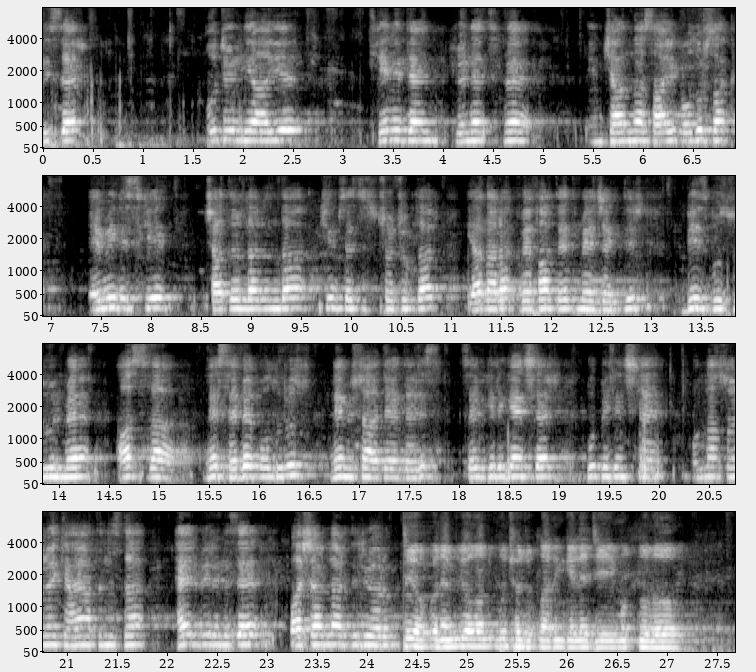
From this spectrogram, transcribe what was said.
bizler bu dünyayı yeniden yönetme imkanına sahip olursak eminiz ki çadırlarında kimsesiz çocuklar yanarak vefat etmeyecektir. Biz bu zulme asla ne sebep oluruz ne müsaade ederiz. Sevgili gençler bu bilinçle bundan sonraki hayatınızda her birinize başarılar diliyorum. yok. Önemli olan bu çocukların geleceği, mutluluğu,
